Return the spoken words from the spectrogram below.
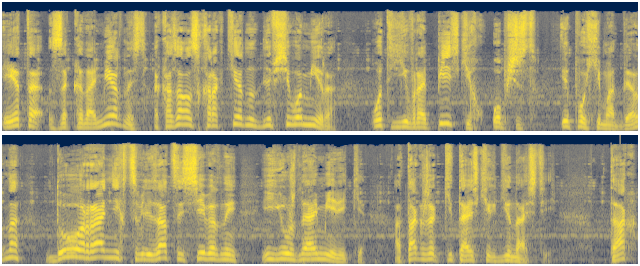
И эта закономерность оказалась характерна для всего мира, от европейских обществ эпохи модерна до ранних цивилизаций Северной и Южной Америки, а также китайских династий. Так,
